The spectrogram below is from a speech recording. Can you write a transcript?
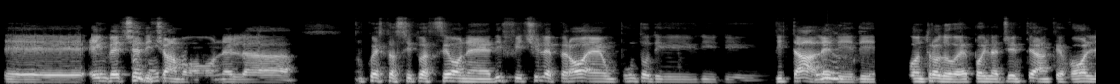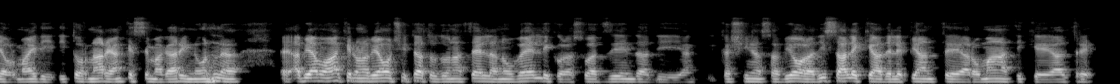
e, e invece, okay. diciamo, nel, in questa situazione difficile, però è un punto di, di, di vitale, mm. di, di incontro dove poi la gente ha anche voglia ormai di, di tornare, anche se magari non eh, abbiamo anche, non abbiamo citato Donatella Novelli con la sua azienda di Cascina Saviola di Sale che ha delle piante aromatiche e altre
